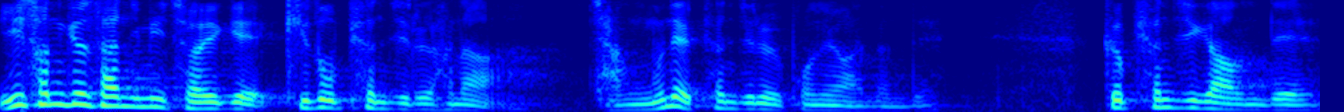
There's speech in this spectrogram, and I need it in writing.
이 선교사님이 저에게 기도 편지를 하나 장문의 편지를 보내왔는데 그 편지 가운데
